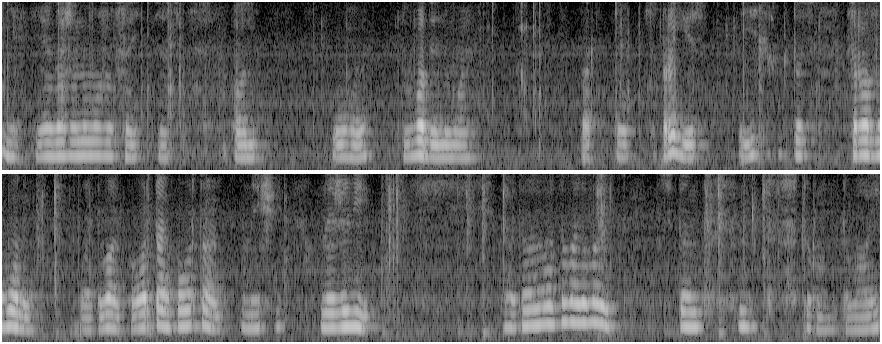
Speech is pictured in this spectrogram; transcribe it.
Ні, я даже не можу цей взяти. Ладно. Ого, тут води немає. Тепер, о, тепер є. Якщо хтось з розгону. Давай, давай, повертаємо, повертаємо. Вони ще не живі. Давай, давай, давай, давай, давай. Сюди на т- сторону, давай.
